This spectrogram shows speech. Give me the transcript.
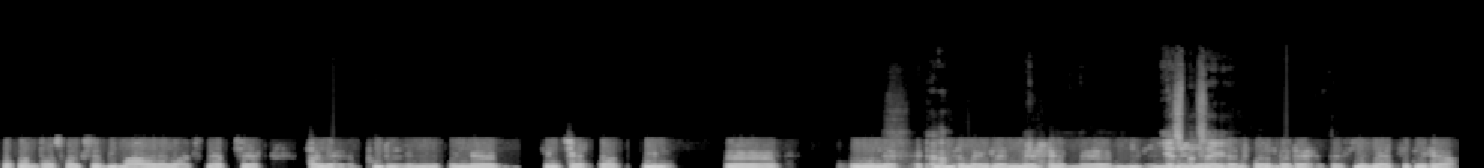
forundres for eksempel meget over, at Snapchat har puttet en, en, øh, en chatbot ind, øh, uden at, at ja. det ligesom er et eller andet med, med mit idé Jesper eller et eller andet forældre, der, der siger ja til det her.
